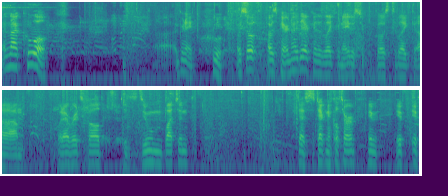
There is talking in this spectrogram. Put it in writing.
That's not cool. Uh, grenade. Whew. I was so I was paranoid there because like grenade is super close to like um whatever it's called, the zoom button. That's the technical term. If if if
